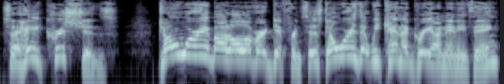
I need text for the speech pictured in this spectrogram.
So, hey, Christians, don't worry about all of our differences. Don't worry that we can't agree on anything.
